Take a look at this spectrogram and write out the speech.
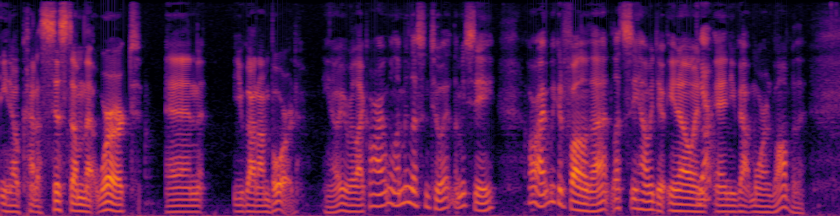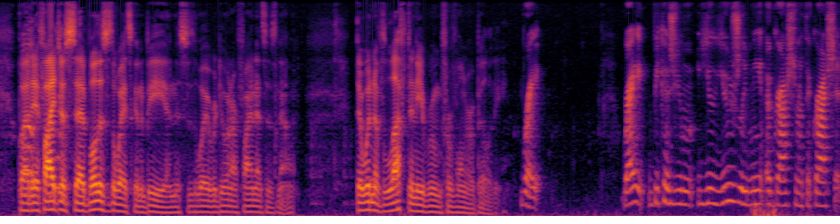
you know kind of system that worked, and you got on board. You know, you were like, all right, well, let me listen to it. Let me see. All right, we could follow that. Let's see how we do. You know, and Yep. and you got more involved with it. But Well, if I just said, well, this is the way it's going to be, and this is the way we're doing our finances now, there wouldn't have left any room for vulnerability. right right because you you usually meet aggression with aggression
